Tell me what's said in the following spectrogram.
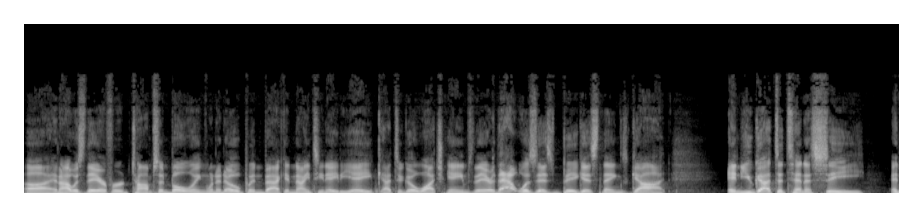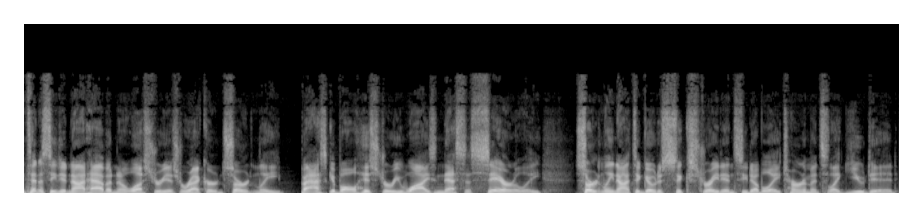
Uh, and I was there for Thompson Boling when it opened back in 1988. Got to go watch games there. That was as big as things got. And you got to Tennessee, and Tennessee did not have an illustrious record, certainly basketball history wise, necessarily. Certainly not to go to six straight NCAA tournaments like you did.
